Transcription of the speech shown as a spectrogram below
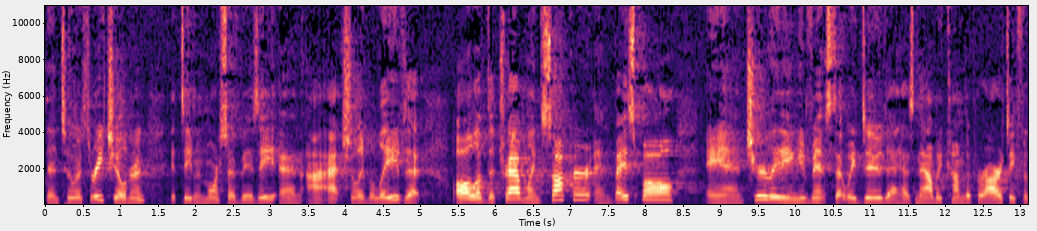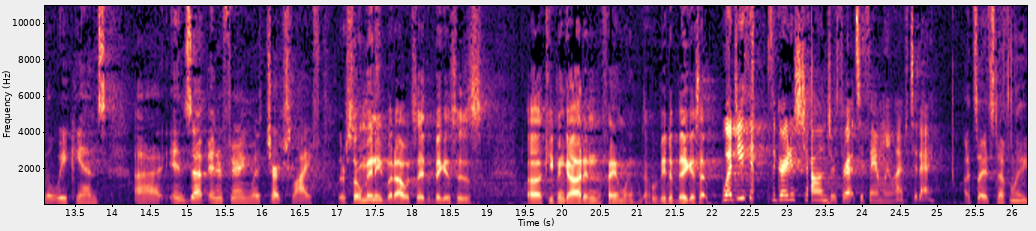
then two or three children, it's even more so busy. And I actually believe that all of the traveling soccer and baseball and cheerleading events that we do that has now become the priority for the weekends uh, ends up interfering with church life. There's so many, but I would say the biggest is uh, keeping God in the family. That would be the biggest. What do you think is the greatest challenge or threat to family life today? I'd say it's definitely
